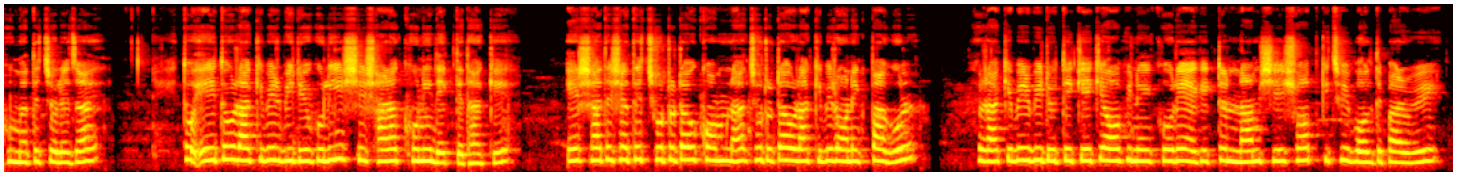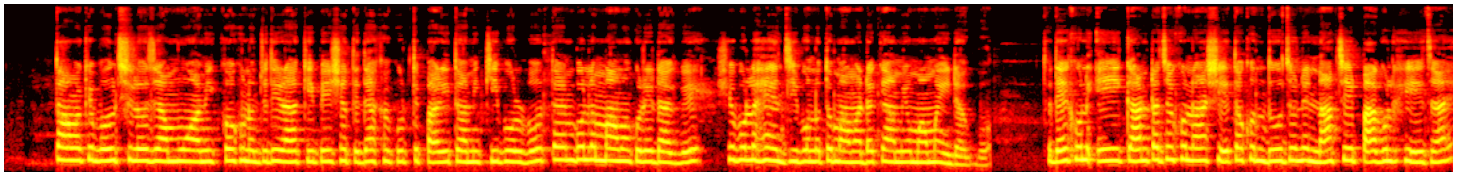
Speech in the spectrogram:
ঘুমাতে চলে যায়। তো এই তো রাকিবের ভিডিওগুলি সে সারাক্ষণই দেখতে থাকে। এর সাথে সাথে ছোটটাও কম না, ছোটটাও রাকিবের অনেক পাগল। রাকিবের ভিডিওতে কে কে অভিনয় করে এক একটার নাম সে সব কিছুই বলতে পারবে। তা আমাকে বলছিল যে, আম্মু, আমি কখনো যদি রাকিবের সাথে দেখা করতে পারি, তো আমি কি বলব? তাই আমি বললাম, মামা করে ডাকবে। সে বলল হ্যাঁ জীবনও তো মামা ডাকে আমিও মামাই ডাকবো। তো দেখুন, এই গানটা যখন আসে, তখন দুজনের নাচের পাগল হয়ে যায়।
